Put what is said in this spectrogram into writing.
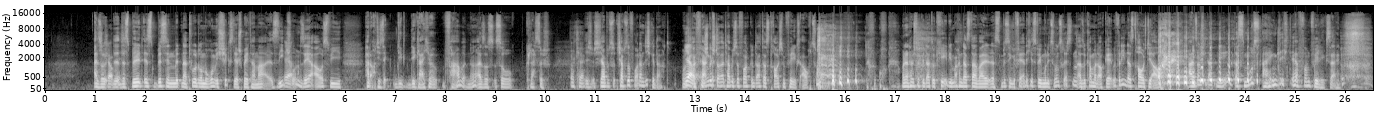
Also das Bild ist ein bisschen mit Natur drumherum. Ich schick's dir später mal. Es sieht ja. schon sehr aus wie, hat auch diese, die, die gleiche Farbe, ne? Also es ist so klassisch. Okay. Ich, ich habe ich hab sofort an dich gedacht. Und ja, bei ferngesteuert habe ich sofort gedacht, das traue ich dem Felix auch zu. Und dann habe ich doch gedacht, okay, die machen das da, weil das ein bisschen gefährlich ist wegen Munitionsresten, also kann man da auch Geld mit verdienen, das traue ich dir auch. also habe ich gedacht, nee, das muss eigentlich der von Felix sein.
